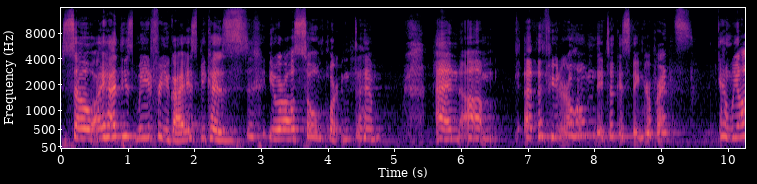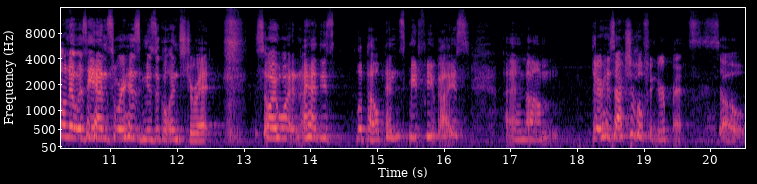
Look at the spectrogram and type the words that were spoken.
So I had these made for you guys because you are all so important to him. And um, at the funeral home, they took his fingerprints, and we all know his hands were his musical instrument. So I wanted, I had these lapel pins made for you guys, and um, they're his actual fingerprints. So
